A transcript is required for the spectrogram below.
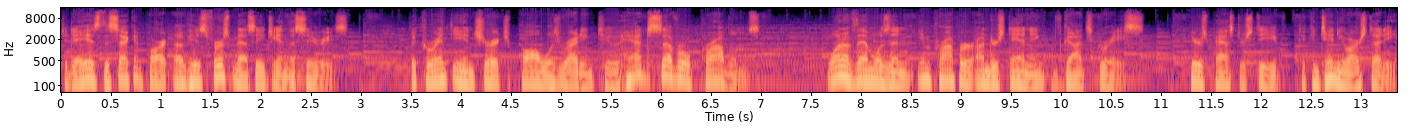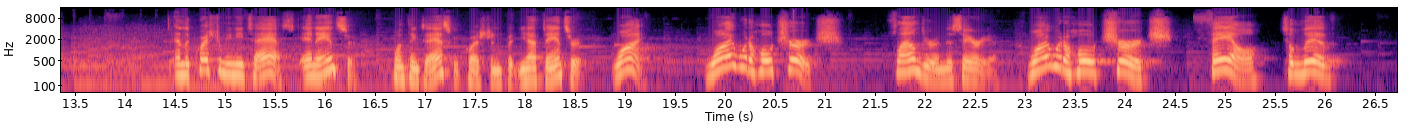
Today is the second part of his first message in the series. The Corinthian church Paul was writing to had several problems. One of them was an improper understanding of God's grace. Here's Pastor Steve to continue our study. And the question we need to ask and answer one thing to ask a question, but you have to answer it. Why? Why would a whole church flounder in this area? Why would a whole church fail to live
